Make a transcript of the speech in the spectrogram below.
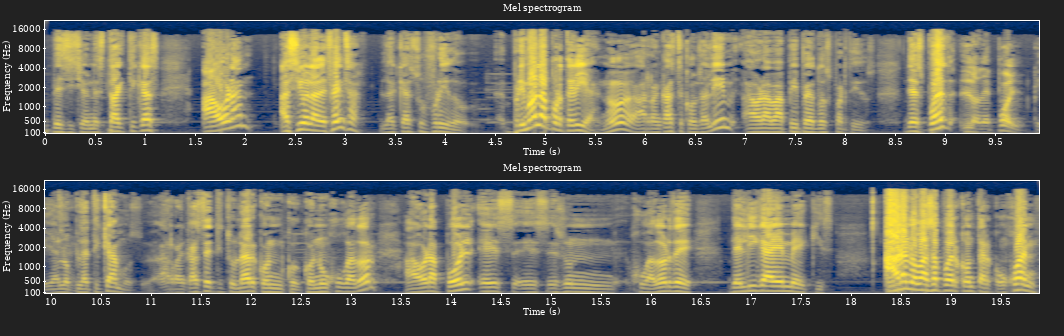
decisiones tácticas. Ahora ha sido la defensa la que ha sufrido. Primero la portería, ¿no? Arrancaste con Salim, ahora va Pipe a dos partidos. Después lo de Paul, que ya lo platicamos. Arrancaste titular con, un jugador, ahora Paul es, es, es un jugador de, de Liga MX. Ahora no vas a poder contar con Juan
